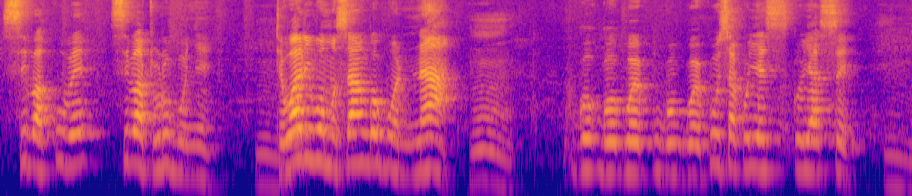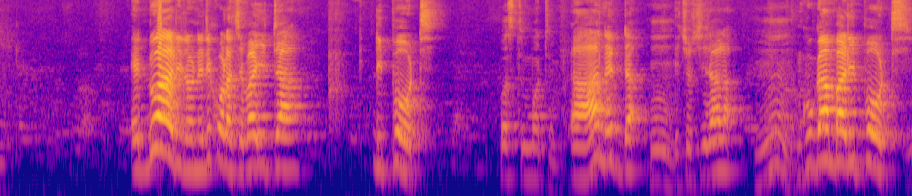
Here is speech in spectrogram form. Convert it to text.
si bakube si batulugunye tewaliwo musango gwonna. Gwe- gwe- gwe- gwe- gwekuusa ku yes- ku yasse eddwaliro ne likola kye bayita lipooti aa nedda. Ekyo kirala. Nkugamba lipooti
